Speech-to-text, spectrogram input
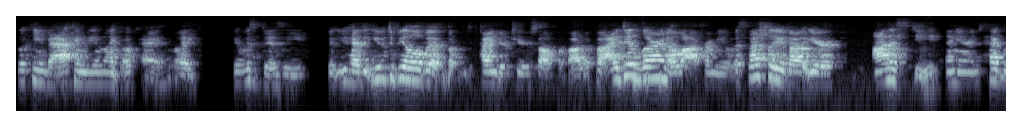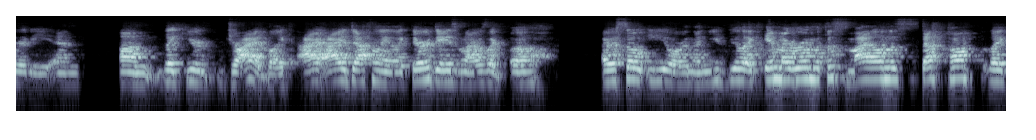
looking back and being like, okay, like it was busy, but you had to, you have to be a little bit kinder to yourself about it. But I did learn a lot from you, especially about your honesty and your integrity and um, like your drive. Like I, I definitely like there are days when I was like, oh, I was so Eeyore, and then you'd be like in my room with a smile and the step pump, like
